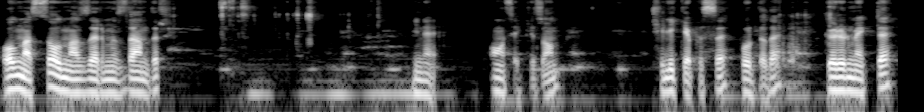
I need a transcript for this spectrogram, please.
olmazsa olmazlarımızdandır. Yine 18-10 çelik yapısı burada da görülmekte.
